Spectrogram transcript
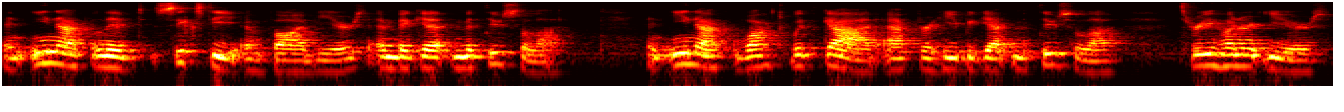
And Enoch lived sixty and five years, and begat Methuselah. And Enoch walked with God after he begat Methuselah three hundred years,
